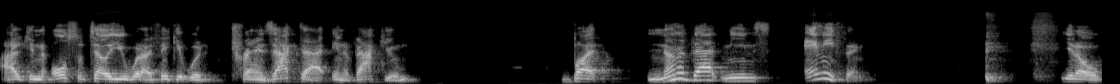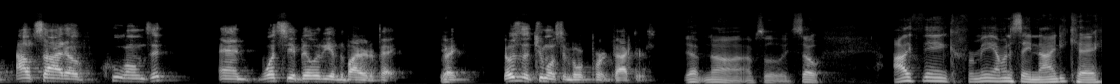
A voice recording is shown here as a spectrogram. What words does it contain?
I can also tell you what I think it would transact at in a vacuum. But none of that means anything you know, outside of who owns it and what's the ability of the buyer to pay, Yep. Those are the two most important factors. Yep. No, absolutely. So I think for me, I'm going to say 90K,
